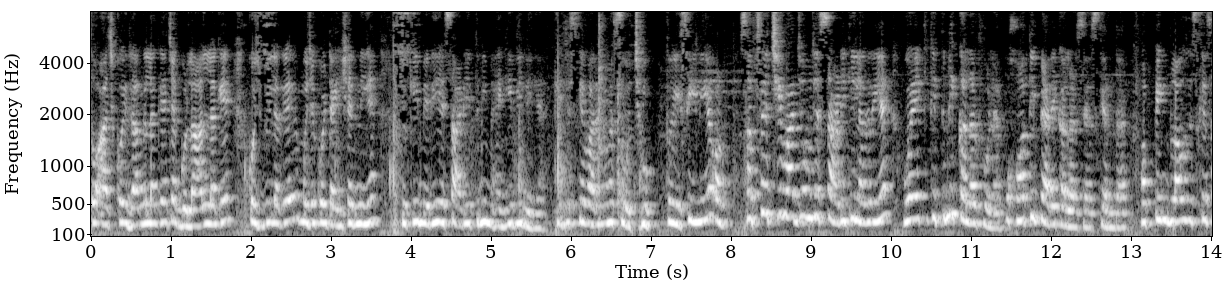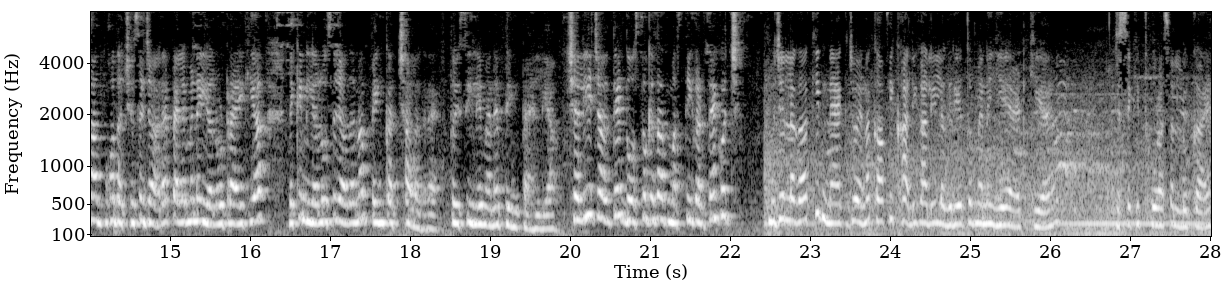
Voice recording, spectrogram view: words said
तो आज कोई रंग लगे चाहे गुलाल लगे, कुछ भी लगे, मुझे कोई टेंशन नहीं है, क्योंकि मेरी ये साड़ी इतनी महँगी भी नहीं है कि जिसके बारे में मैं सोचूं। तो इसीलिए और सबसे अच्छी बात जो मुझे साड़ी की लग रही है, वो है कितनी कलरफुल है। बहुत ही प्यारे कलर्स है इसके अंदर। और पिंक ब्लाउज इसके साथ बहुत अच्छे से जा रहा है। पहले मैंने येलो ट्राई किया, लेकिन येलो से ज़्यादा ना पिंक अच्छा लग रहा है। तो इसीलिए मैंने पिंक पहन लिया। चलिए चलते, दोस्तों के साथ मस्ती करते हैं कुछ। मुझे लगा कि नेक जो है ना काफ़ी खाली खाली लग रही है तो मैंने ये ऐड किया है, जिससे कि थोड़ा सा लुक आए।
